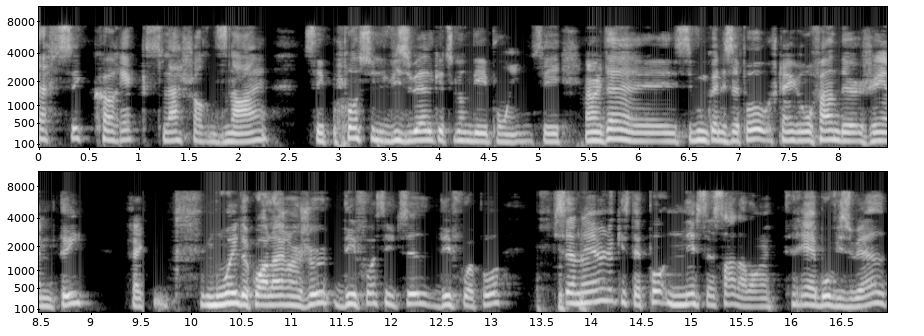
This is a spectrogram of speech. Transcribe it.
assez correct slash ordinaire. C'est pas sur le visuel que tu gagnes des points. C'est en même temps, euh, si vous me connaissez pas, je suis un gros fan de GMT. Fait que pff, moi de quoi l'air un jeu, des fois c'est utile, des fois pas. Puis c'en est un là qui c'était pas nécessaire d'avoir un très beau visuel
